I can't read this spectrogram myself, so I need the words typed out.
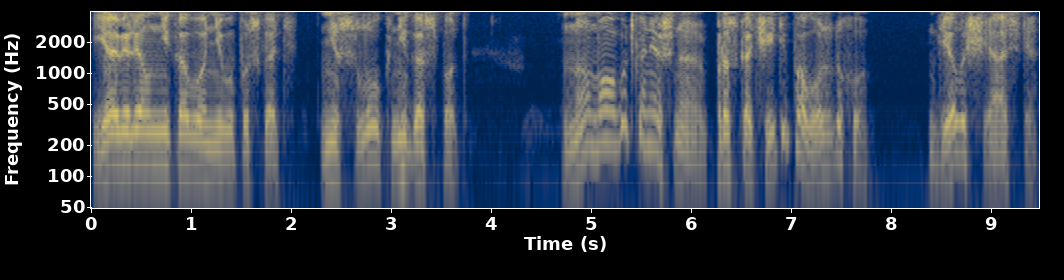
Я велел никого не выпускать, ни слуг, ни господ. Но могут, конечно, проскочить и по воздуху. Дело счастья.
